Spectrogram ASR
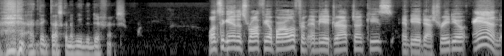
I think that's going to be the difference. Once again, it's Rafael Barlowe from NBA Draft Junkies, NBA Radio, and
